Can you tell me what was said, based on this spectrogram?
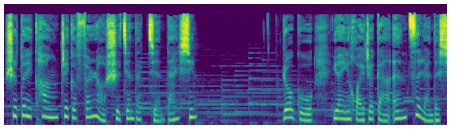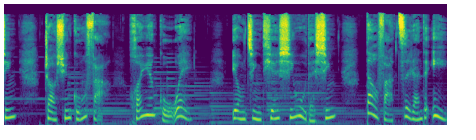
是对抗这个纷扰世间的简单心。若谷愿意怀着感恩自然的心，找寻古法，还原古味，用敬天心物的心，道法自然的意，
